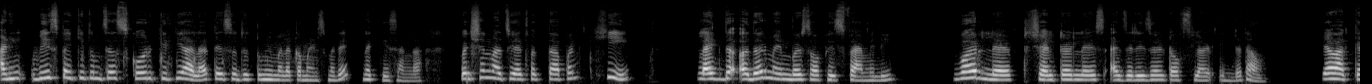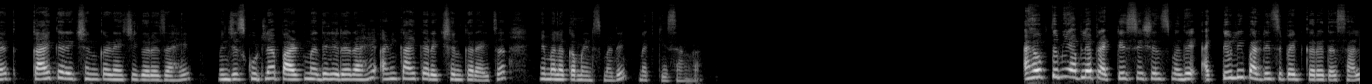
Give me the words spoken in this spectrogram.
आणि वीसपैकी तुमचा स्कोर किती आला ते सुद्धा तुम्ही मला कमेंट्समध्ये नक्की सांगा. क्वेश्चन वाचूयात फक्त आपण. He like the other members of his family were left shelterless as a result of flood in the town या वाक्यात काय करेक्शन करण्याची गरज आहे? म्हणजेच कुठल्या पार्टमध्ये एरर आहे आणि काय करेक्शन करायचं? हे मला कमेंट्समध्ये नक्की सांगा. आय होप तुम्ही आपल्या प्रॅक्टिस सेशन्समध्ये ॲक्टिव्हली पार्टिसिपेट करत असाल.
